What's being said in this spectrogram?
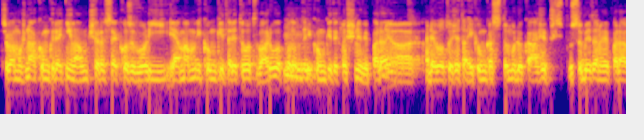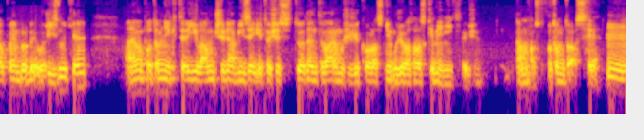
třeba možná konkrétní launcher se jako zvolí, já mám ikonky tady toho tvaru a potom mm. ty ikonky takhle všechny vypadají. Jo. A jde o to, že ta ikonka se tomu dokáže přizpůsobit a nevypadá úplně blbě uříznutě. A nebo potom některý launcher nabízejí i to, že si tu ten tvar můžeš jako vlastně uživatelsky měnit. Takže tam o tom to asi je. Mm.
